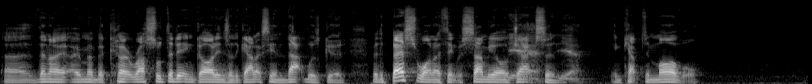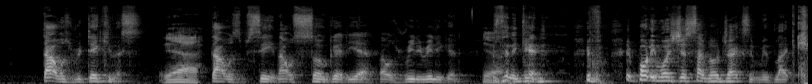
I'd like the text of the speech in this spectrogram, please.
Uh, then I, I remember Kurt Russell did it in Guardians of the Galaxy, and that was good. But the best one I think was Samuel L. Yeah, Jackson yeah. in Captain Marvel. That was ridiculous. Yeah, That was obscene. That was so good. Yeah, that was really, really good. Yeah. But then again, it probably was just Samuel Jackson with like.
